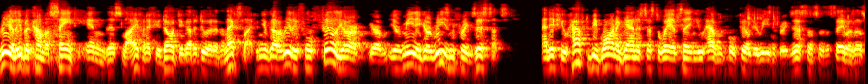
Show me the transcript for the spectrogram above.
really become a saint in this life, and if you don't, you've got to do it in the next life. And you've got to really fulfill your, your, your meaning, your reason for existence. And if you have to be born again, it's just a way of saying you haven't fulfilled your reason for existence. It's the same as us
